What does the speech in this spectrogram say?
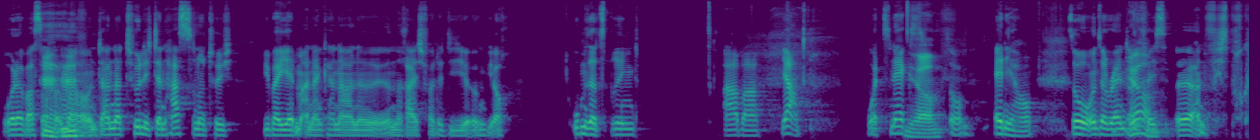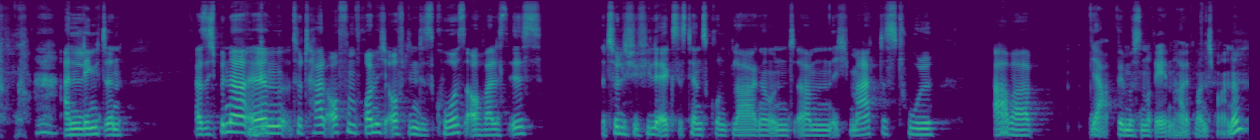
oder was auch Mhm. immer. Und dann natürlich, dann hast du natürlich, wie bei jedem anderen Kanal, eine, eine Reichweite, die dir irgendwie auch Umsatz bringt. Aber ja, what's next? Ja. So, anyhow. So, unser Rant Ja. an, Face, äh, an Facebook, an LinkedIn. Also ich bin da ähm, total offen, freue mich auf den Diskurs auch, weil es ist natürlich für viele Existenzgrundlage und ähm, ich mag das Tool, aber ja, wir müssen reden halt manchmal, ne?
